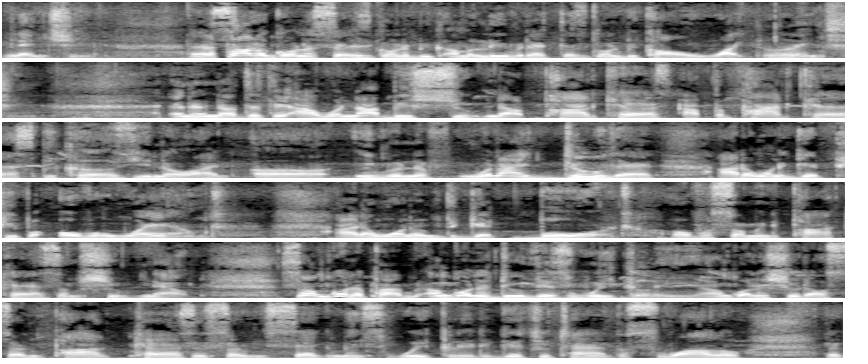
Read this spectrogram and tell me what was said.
lynching. And that's all I'm going to say. It's going to be, I'm going to leave it at that. It's going to be called white lynching. And another thing, I will not be shooting out podcast after podcast because, you know, I, uh, even if, when I do that, I don't want to get people overwhelmed I don't want them to get bored over so many podcasts I'm shooting out. So I'm going to probably, I'm going to do this weekly. I'm going to shoot out certain podcasts and certain segments weekly to get you time to swallow, to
